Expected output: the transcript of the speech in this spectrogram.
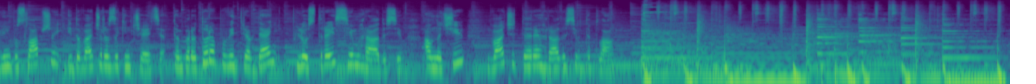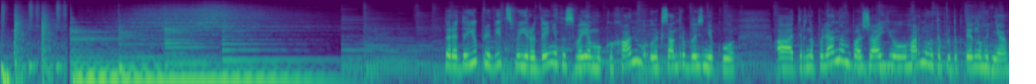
він послабший і до вечора закінчиться. Температура повітря в день плюс 3-7 градусів, а вночі 2-4 градусів тепла. Передаю привіт своїй родині та своєму коханому Олександру Близнюку. А тернополянам бажаю гарного та продуктивного дня.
